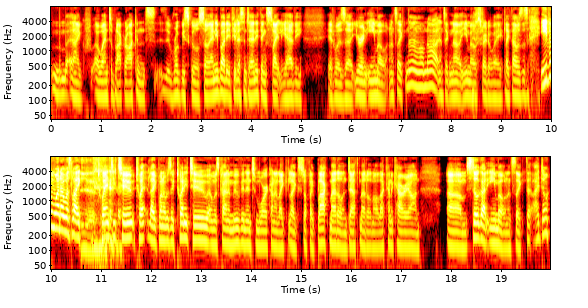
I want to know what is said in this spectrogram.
like I went to Blackrock and rugby school. So anybody, if you listen to anything slightly heavy, it was uh, you're an emo, and it's like no, I'm not. And it's like no, emo straight away. Like that was this. Even when I was like yeah. 22, tw- like when I was like 22 and was kind of moving into more kind of like like stuff like black metal and death metal and all that kind of carry on um, still got emo, and it's like I don't.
